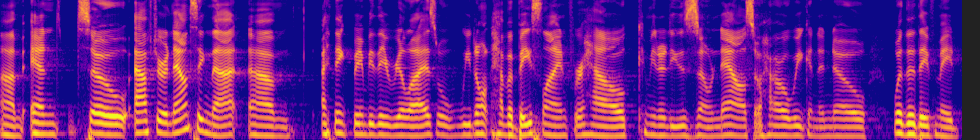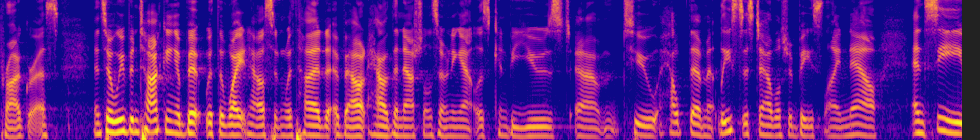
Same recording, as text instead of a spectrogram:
Um, and so after announcing that, um, I think maybe they realized, well, we don't have a baseline for how communities zone now, so how are we going to know whether they've made progress? And so we've been talking a bit with the White House and with HUD about how the National Zoning Atlas can be used um, to help them at least establish a baseline now and see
